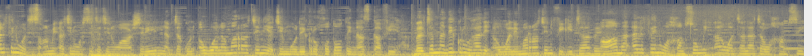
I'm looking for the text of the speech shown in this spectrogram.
1900 1926 لم تكن أول مرة يتم ذكر خطوط نازكا فيها. بل تم ذكرها لأول مرة في كتاب عام 1553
